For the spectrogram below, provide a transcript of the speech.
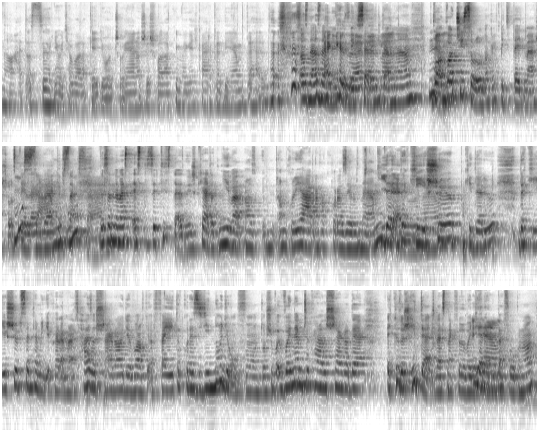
na hát az szörnyű, hogyha valaki egy olcsó János, és valaki meg egy carpe diem, tehát... Az, az nem működik szerintem, nem. nem. Vagy csiszolódnak egy picit egymáshoz muszáj, tényleg, de, muszáj. de szerintem ezt, ezt azért tisztázni is kell, tehát nyilván az, amikor járnak, akkor azért nem, kiderül, de, de később nem. kiderül, de később szerintem így akár emelet házasságra adja valaki a fejét, akkor ez így nagyon fontos, vagy, vagy nem csak házasságra, de egy közös hitelt vesznek föl, vagy gyerekbe fognak,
